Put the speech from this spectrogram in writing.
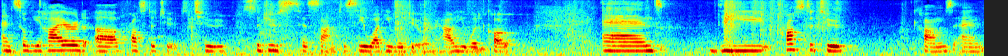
And so he hired a prostitute to seduce his son to see what he would do and how he would cope. And the prostitute comes and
